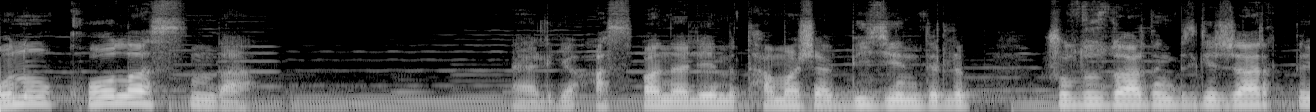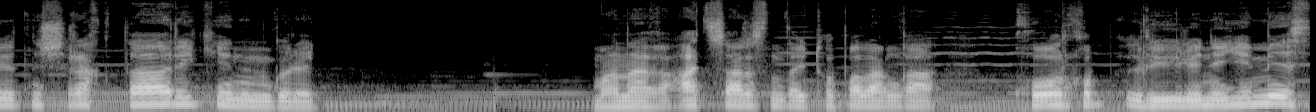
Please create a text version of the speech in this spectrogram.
Оның қол астында. Әлгі аспан әлемі тамаша безендіріліп жұлдыздардың бізге жарық беретін шырақтар екенін көреді. Манағы ат жарысындай топалаңға қорқып үрейлене емес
